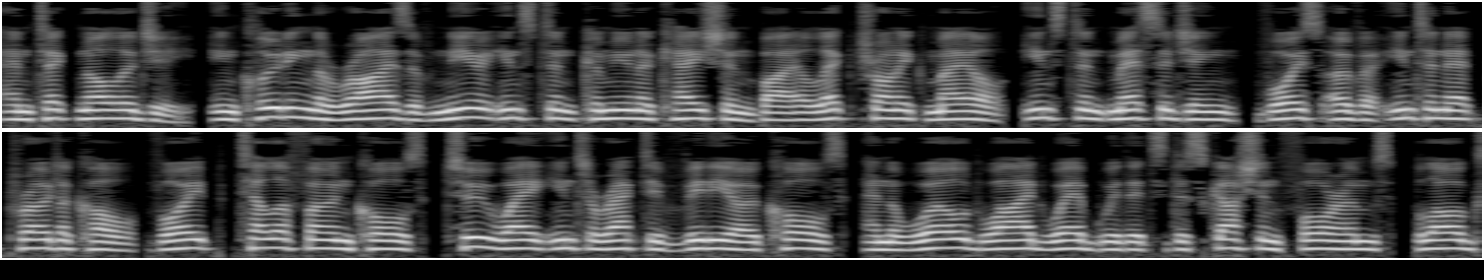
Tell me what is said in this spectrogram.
and technology, including the rise of near-instant communication by electronic mail, instant messaging, voice-over Internet Protocol VoIP telephone calls, two-way interactive video calls, and the World Wide Web with its discussion forums, blogs,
